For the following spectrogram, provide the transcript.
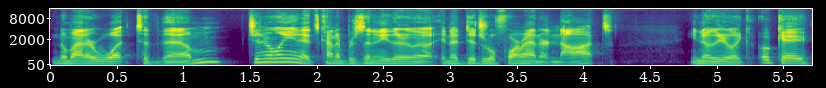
no matter what to them generally. And it's kind of presented either in a, in a digital format or not. You know, you're like, okay,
